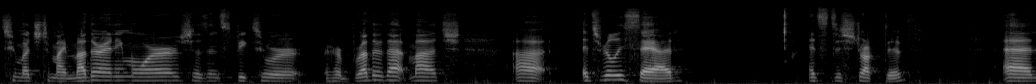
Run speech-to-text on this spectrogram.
too much to my mother anymore. She doesn't speak to her her brother that much. Uh, it's really sad it's destructive. And,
